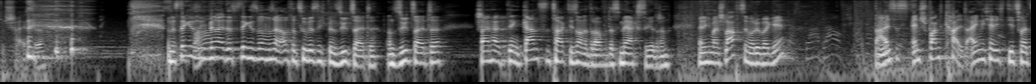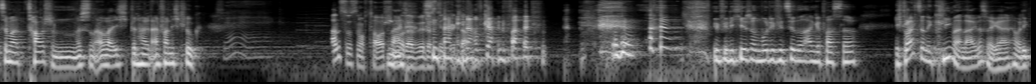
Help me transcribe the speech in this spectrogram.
So scheiße. Und das Ding ist, ich bin halt, das Ding ist, man muss halt auch dazu wissen, ich bin Südseite. Und Südseite scheint halt den ganzen Tag die Sonne drauf und das merkst du hier drin. Wenn ich in mein Schlafzimmer rübergehe, da ist es entspannt kalt. Eigentlich hätte ich die zwei Zimmer tauschen müssen, aber ich bin halt einfach nicht klug. Kannst du es noch tauschen Nein, oder wird das nicht Nein klappen? auf keinen Fall. Wie viel ich hier schon modifiziert und angepasst habe. Ich bräuchte so eine Klimaanlage, das wäre geil. Aber die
